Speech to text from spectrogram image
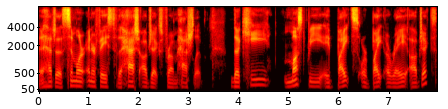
It has a similar interface to the hash objects from hashlib. The key must be a bytes or byte array object,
